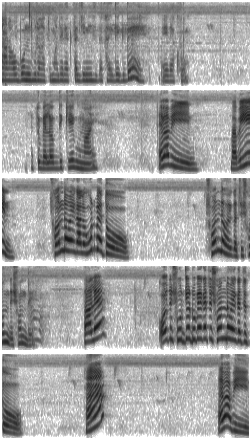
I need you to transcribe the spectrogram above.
দাঁড়াও বন্ধুরা, তোমাদের একটা জিনিস দেখাই, দেখবে? এই দেখো। এত বেলা অবধি কে ঘুমায়? এ বাবিন বাবিন, সন্ধে হয়ে গেল, উঠবে তো? সন্ধে হয়ে গেছে, সন্ধে সন্ধে। তাহলে ওই তো সূর্য ডুবে গেছে, সন্ধে হয়ে গেছে তো? হ্যাঁ? এ ভাবিন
